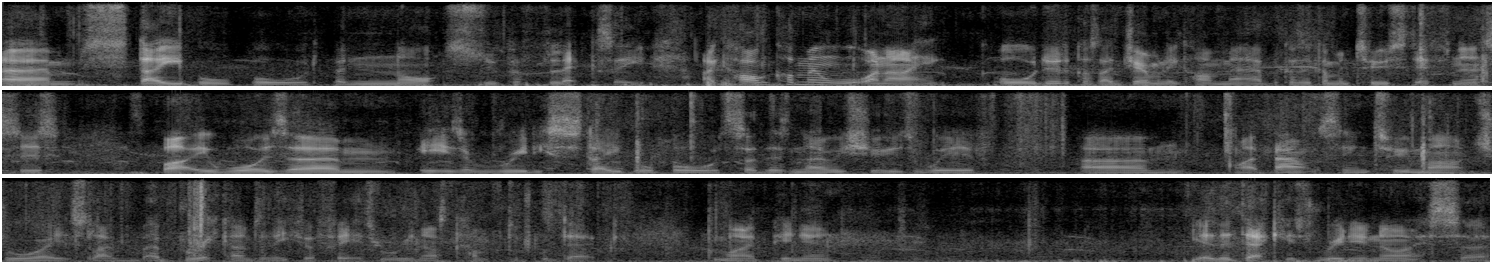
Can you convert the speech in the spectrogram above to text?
um, stable board but not super flexy i can't comment what one i ordered because i generally can't matter because they come in two stiffnesses but it was um, it is a really stable board so there's no issues with um, like bouncing too much or it's like a brick underneath your feet. It's a really nice comfortable deck in my opinion. Yeah the deck is really nice uh,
